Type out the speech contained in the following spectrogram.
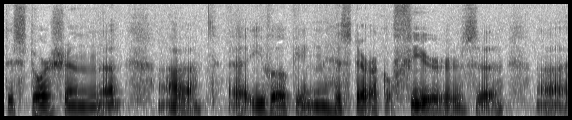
distortion, uh, uh, uh evoking hysterical fears, uh, uh,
